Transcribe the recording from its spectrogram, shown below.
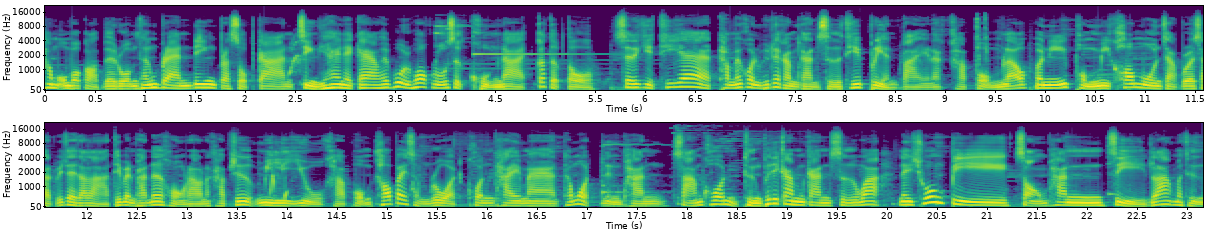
ทำองค์ประกอบโดยรวมทั้งแบรนดิ้งประสบการณ์ สิ่งที่ให้ในแก้วให้ผู้บริโภครู้สึกคุ้มได้ก็เติบโตเศรษฐกิจที่แย่ทำให้คนพฤติกรรมการซื้อที่เปลี่ยนไปนะครับผมแล้ววันนี้ผมมีข้อมูลจากบริษัทวิจัยตลาดที่เป็นพาร์ทเนอร์ของเรานะครับชื่อมิลียูครับผมเขาไปสำรวจคนไทยมาทั้งหมด 1,003 คนถึงพฤติกรรมการซื้อว่าในช่วงปี 2004 ลากมาถึง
